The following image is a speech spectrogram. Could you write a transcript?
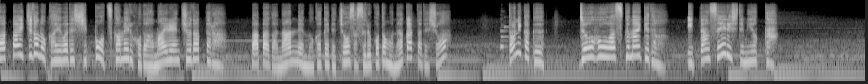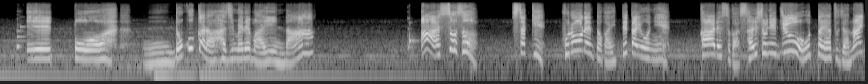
たった一度の会話で尻尾をつかめるほど甘い連中だったら、パパが何年もかけて調査することもなかったでしょ？とにかく、情報は少ないけど、一旦整理してみよっか。えー、っとどこから始めればいいんだ？ああそうそう。さっきフローレントが言ってたようにカーレスが最初に銃を撃ったやつじゃないっ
